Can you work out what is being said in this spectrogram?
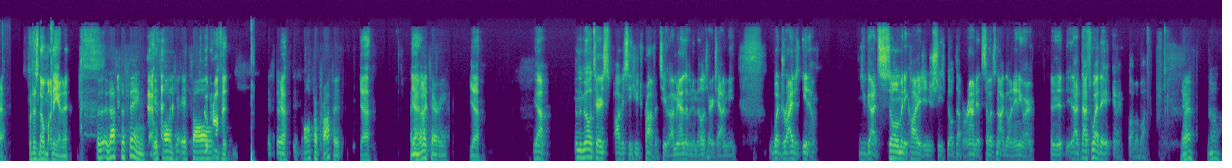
but there's no money in it, That's the thing. It's all. It's all. no profit. It's, there- Yeah. it's all for profit. Yeah, The Yeah, military. yeah, Yeah. And the military is obviously a huge profit too. I mean, I live in a military town. I mean, what drives, you know, you've got so many cottage industries built up around it. So it's not going anywhere. And it, that, that's why they, anyway, blah, blah, blah. Yeah. Yeah. No.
